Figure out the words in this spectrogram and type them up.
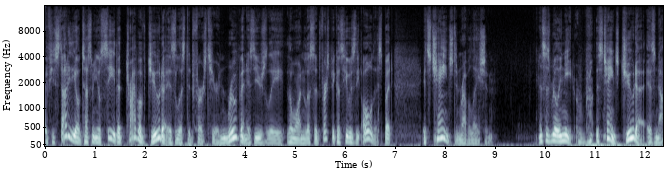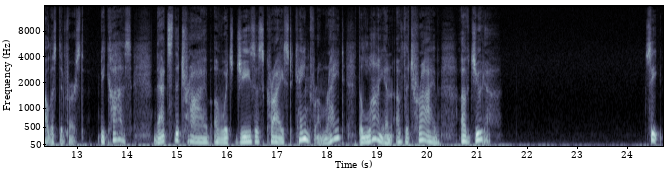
if you study the Old Testament, you'll see the tribe of Judah is listed first here, and Reuben is usually the one listed first because he was the oldest. But it's changed in Revelation. This is really neat. This changed. Judah is now listed first because that's the tribe of which Jesus Christ came from, right? The lion of the tribe of Judah. See,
